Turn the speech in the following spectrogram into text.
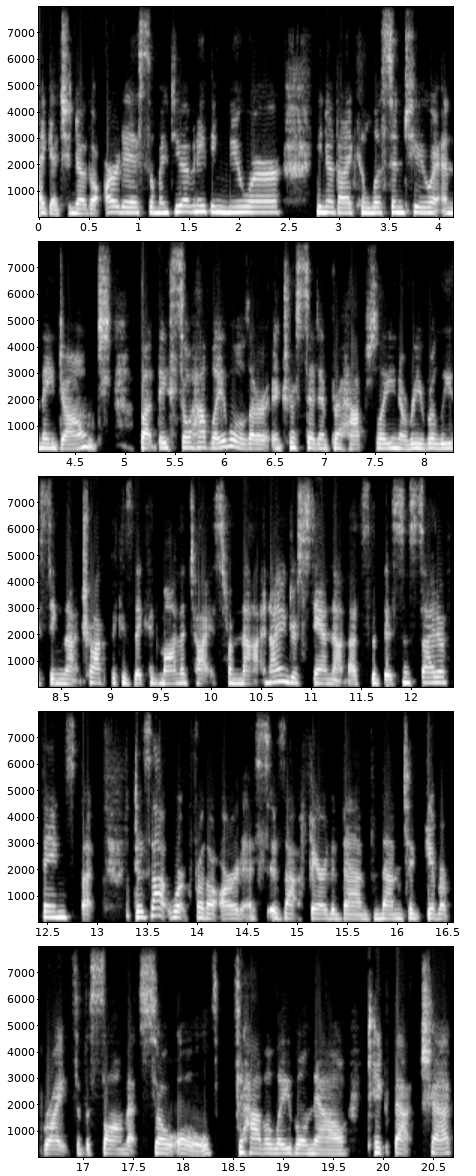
I get to know the artist. I'm like, do you have anything newer, you know, that I can listen to? And they don't, but they still have labels that are interested in perhaps, you know, re-releasing that track because they could monetize from that. And I understand that that's the business side of things, but does that work for the artist? Is that fair to them, for them to give up rights of a song that's so old to have a label now take that check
